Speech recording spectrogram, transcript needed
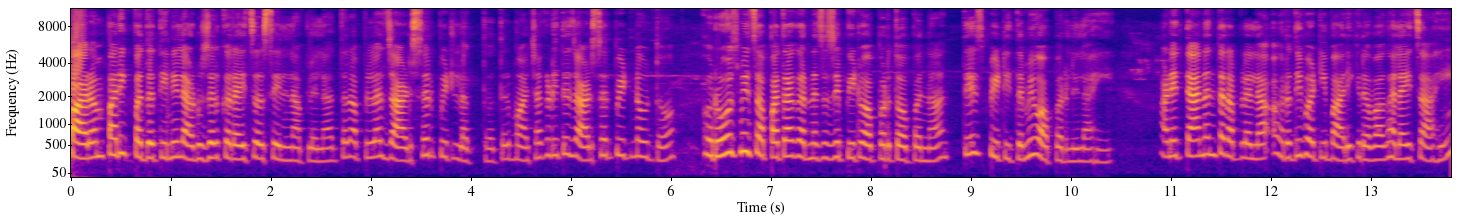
पारंपरिक पद्धतीने लाडू जर करायचं असेल ना आपल्याला तर आपल्याला जाडसर पीठ लागतं. तर माझ्याकडे ते जाडसर पीठ नव्हतं. रोज मी चपात्या करण्याचं जे पीठ वापरतो आपण ना तेच पीठ इथं मी वापरलेलं आहे. आणि त्यानंतर आपल्याला अर्धी वाटी बारीक रवा घालायचा आहे.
